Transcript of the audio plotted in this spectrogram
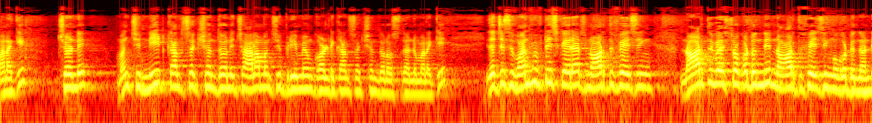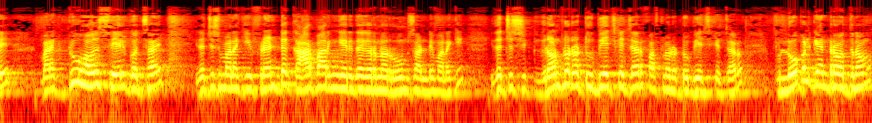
మనకి చూడండి మంచి నీట్ కన్స్ట్రక్షన్ తోని చాలా మంచి ప్రీమియం క్వాలిటీ కన్స్ట్రక్షన్తో వస్తుందండి మనకి. ఇది వచ్చేసి one fifty square yards north facing north west ఒకటి ఉంది నార్త్ ఫేసింగ్ ఒకటి ఉందండి. మనకి టూ హౌసెస్ సేల్కి వచ్చాయి. ఇది వచ్చేసి మనకి ఫ్రంట్ కార్ పార్కింగ్ ఏరియా దగ్గర ఉన్న రూమ్స్ అండి మనకి. ఇది వచ్చేసి గ్రౌండ్ ఫ్లోర్ టూ బిహెచ్కి ఇచ్చారు ఫస్ట్ ఫ్లోర్ టూ బిహెచ్కి ఇచ్చారు. ఇప్పుడు లోపలికి ఎంటర్ అవుతున్నాము.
